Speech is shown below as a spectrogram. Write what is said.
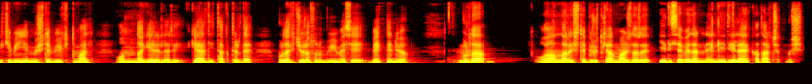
2023'te büyük ihtimal onun da gelirleri geldiği takdirde buradaki cirosunun büyümesi bekleniyor. Burada oranları işte brüt kar marjları 7 seviyelerinin 57 ile kadar çıkmış.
